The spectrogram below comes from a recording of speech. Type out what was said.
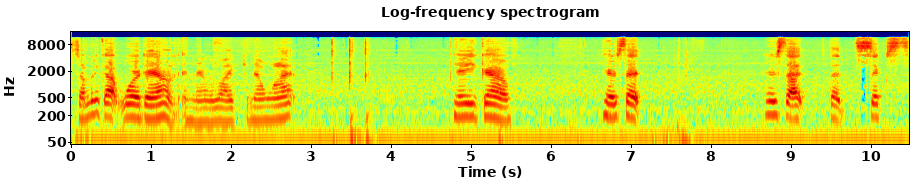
Somebody got wore down and they were like, you know what? Here you go. Here's that here's that that six,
